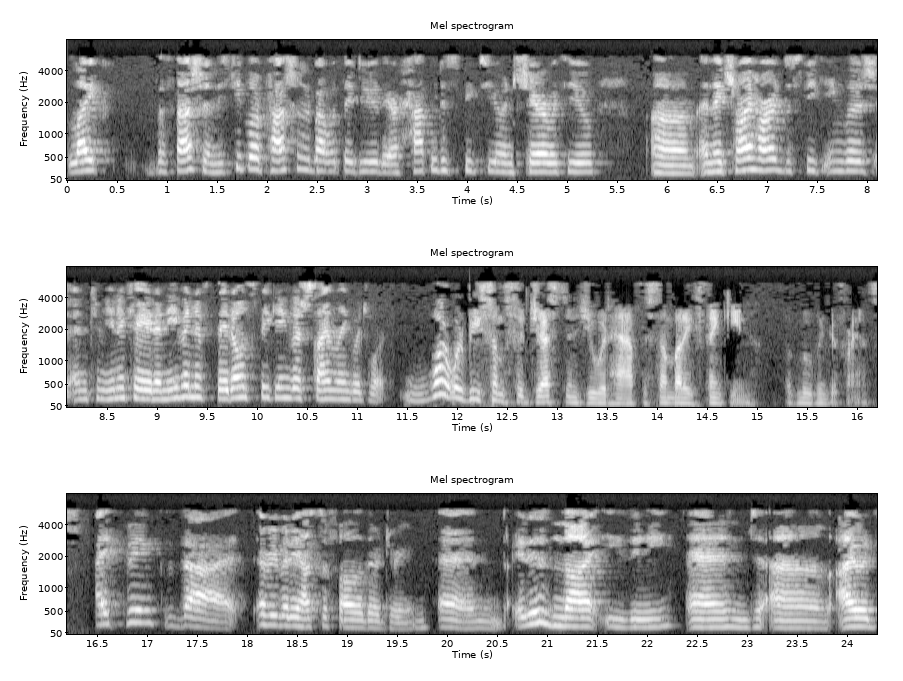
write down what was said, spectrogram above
like the fashion, these people are passionate about what they do. They're happy to speak to you and share with you. Um, and they try hard to speak English and communicate. And even if they don't speak English, sign language works. What would be some suggestions you would have for somebody thinking of moving to France? I think that everybody has to follow their dream and it is not easy. And, um, I would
